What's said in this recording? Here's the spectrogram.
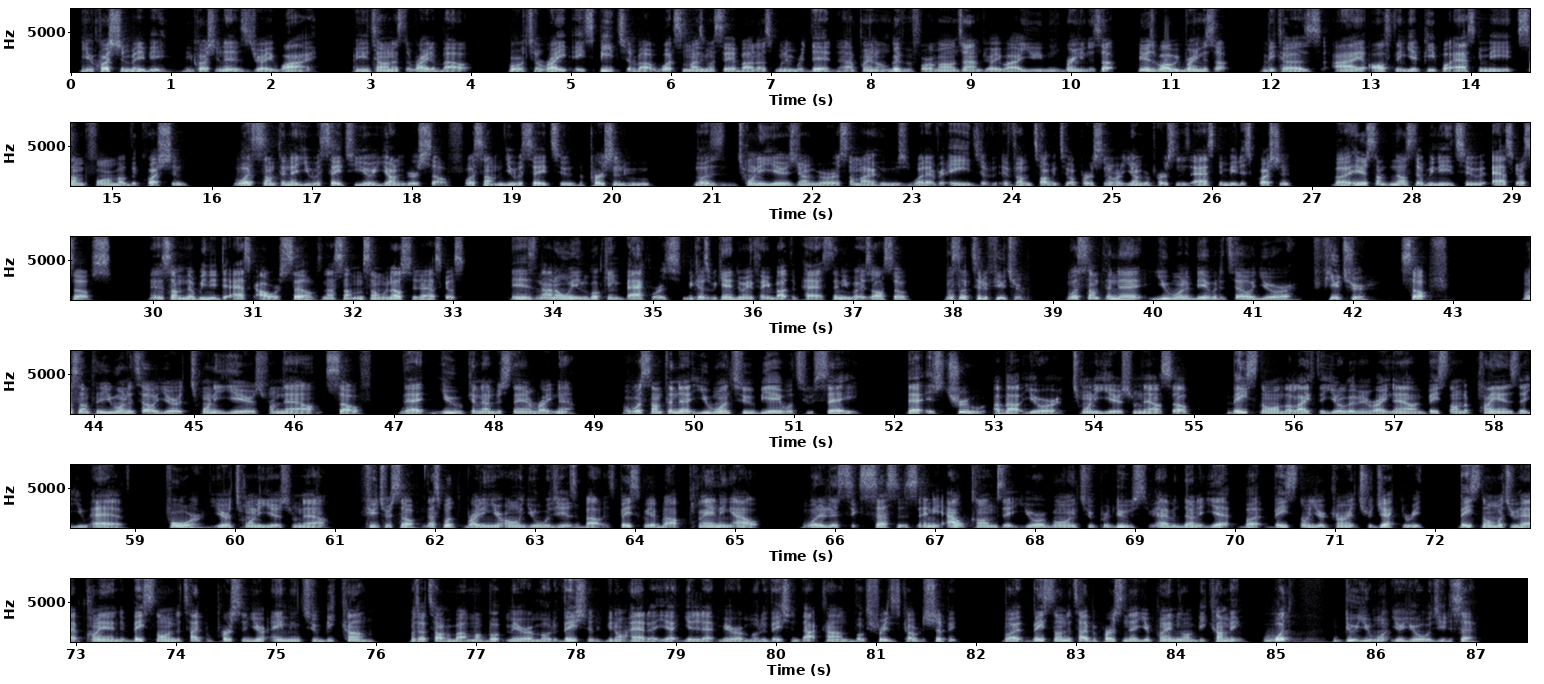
your question may be, your question is, Dre, why are you telling us to write about or to write a speech about what somebody's going to say about us when we're dead? I plan on living for a long time, Dre. Why are you even bringing this up? Here's why we bring this up because I often get people asking me some form of the question, what's something that you would say to your younger self? What's something you would say to the person who was 20 years younger or somebody who's whatever age, if, if I'm talking to a person or a younger person is asking me this question. But here's something else that we need to ask ourselves. And it's something that we need to ask ourselves, not something someone else should ask us, is not only looking backwards, because we can't do anything about the past anyways, also let's look to the future. What's something that you want to be able to tell your future self? What's something you want to tell your 20 years from now self that you can understand right now? Or what's something that you want to be able to say that is true about your 20 years from now self based on the life that you're living right now and based on the plans that you have for your 20 years from now future self. That's what writing your own eulogy is about. It's basically about planning out What are the successes and the outcomes that you're going to produce? You haven't done it yet, but based on your current trajectory, based on what you have planned, and based on the type of person you're aiming to become, which I talk about my book, Mirror Motivation. If you don't have that yet, get it at mirrormotivation.com. The book's free, just cover the shipping. But based on the type of person that you're planning on becoming, what do you want your eulogy to say?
